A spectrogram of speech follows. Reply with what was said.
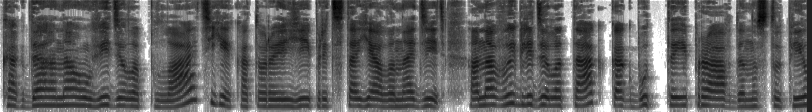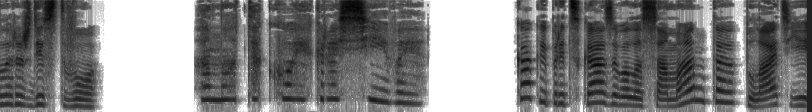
Когда она увидела платье, которое ей предстояло надеть, она выглядела так, как будто и правда наступило Рождество. «Оно такое красивое!» Как и предсказывала Саманта, платье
